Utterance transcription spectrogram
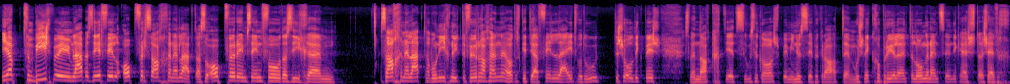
ich habe zum Beispiel in meinem Leben sehr viele Opfersachen erlebt. Also Opfer im Sinne von, dass ich ähm, Sachen erlebt habe, wo ich nichts dafür konnte. Es gibt ja auch viel Leid, wo du der schuldig bist. Also wenn du nackt jetzt rausgehst bei minus 7 Grad, dann musst du nicht brüllen, wenn du eine Lungenentzündung hast. Das ist einfach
